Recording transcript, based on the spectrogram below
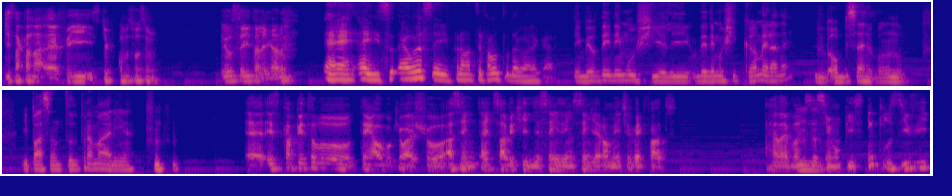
de sacanagem, é, fez tipo como se fosse um. Eu sei, tá ligado? É, é isso. É, eu sei. Pronto, você falou tudo agora, cara. Tem meio Dendemushi ali, um Dendemushi câmera, né? Observando e passando tudo pra Marinha. É, esse capítulo tem algo que eu acho. Assim, a gente sabe que de 100 em 100 geralmente vem fatos relevantes Uhum. assim em One Piece. Inclusive,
